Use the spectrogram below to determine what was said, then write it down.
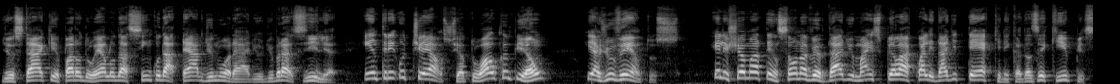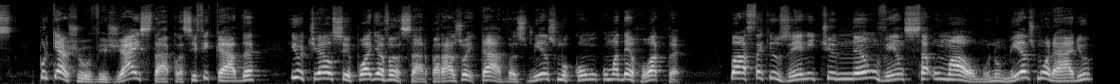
Destaque para o duelo das 5 da tarde no horário de Brasília, entre o Chelsea, atual campeão, e a Juventus. Ele chama a atenção, na verdade, mais pela qualidade técnica das equipes, porque a Juve já está classificada e o Chelsea pode avançar para as oitavas mesmo com uma derrota basta que o Zenit não vença o Malmo no mesmo horário,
